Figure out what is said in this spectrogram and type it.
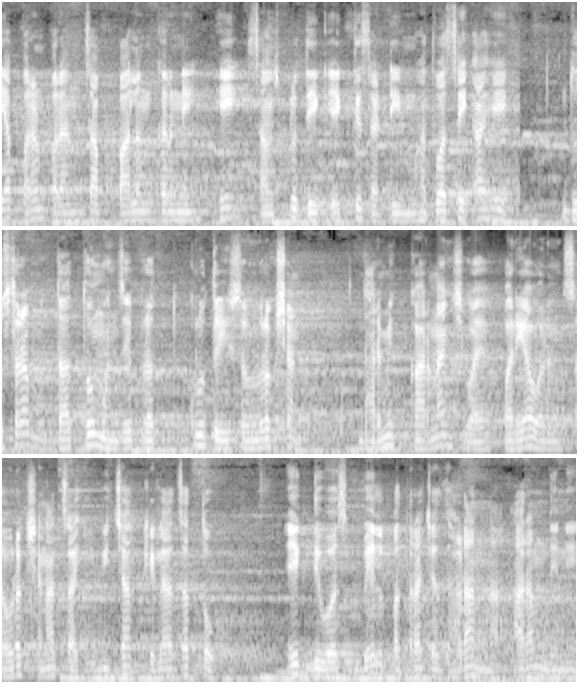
या परंपरांचा पालन करणे हे सांस्कृतिक एकतेसाठी महत्त्वाचे आहे. दुसरा मुद्दा तो म्हणजे प्रकृती संरक्षण. धार्मिक कारणांशिवाय पर्यावरण संरक्षणाचाही विचार केला जातो. एक दिवस बेलपत्राच्या झाडांना आराम देणे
